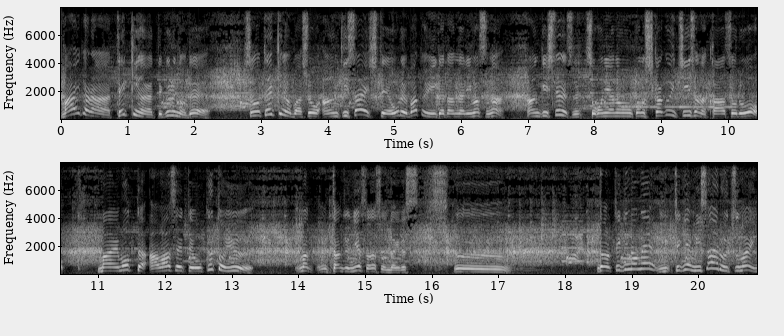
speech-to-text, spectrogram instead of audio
前から敵機がやってくるのでその敵機の場所を暗記さえしておればという言い方になりますが暗記してですねそこにあのこの四角い小さなカーソルを前もって合わせておくというまあ、単純にはそれはそんだけです。うーん。だから敵のね、敵がミサイル撃つ前に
